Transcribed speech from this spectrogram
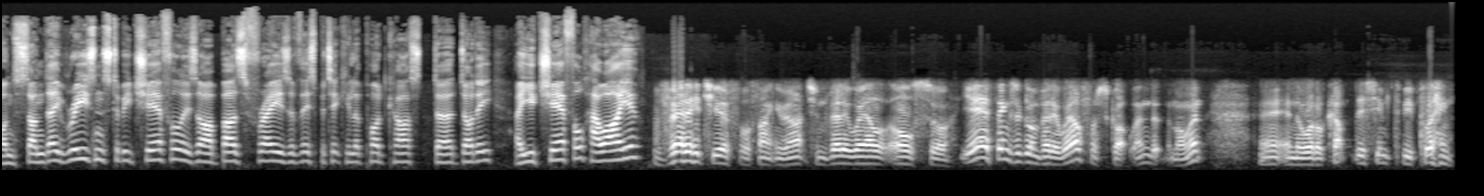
on Sunday. Reasons to be cheerful is our buzz phrase of this particular podcast. Uh, Doddie, are you cheerful? How are you? Very cheerful, thank you very much, and very well also. Yeah, things are going very well for Scotland at the moment uh, in the World Cup. They seem to be playing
